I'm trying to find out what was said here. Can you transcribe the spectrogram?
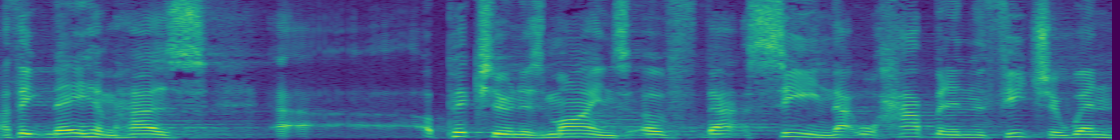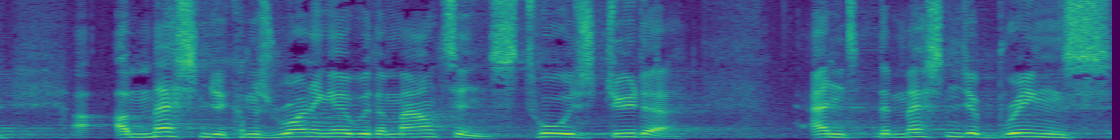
I think Nahum has a picture in his mind of that scene that will happen in the future when a messenger comes running over the mountains towards Judah, and the messenger brings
